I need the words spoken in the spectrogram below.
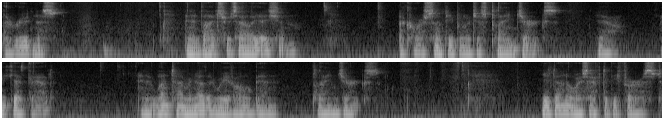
the rudeness, and invites retaliation. Of course, some people are just plain jerks. Yeah, we get that. And at one time or another, we've all been plain jerks. You don't always have to be first.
